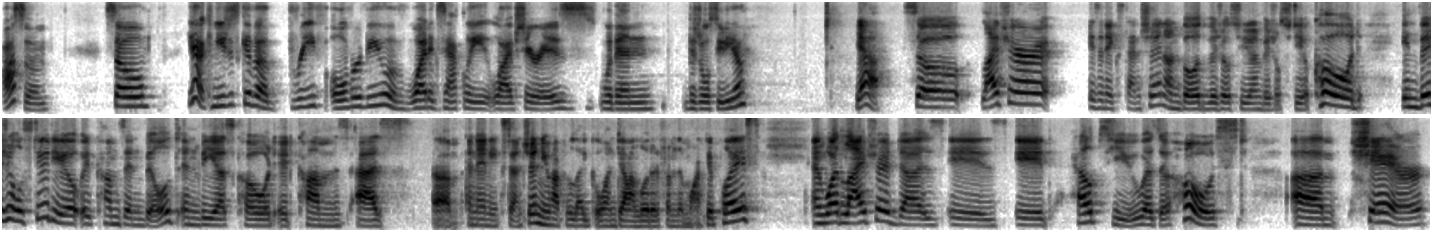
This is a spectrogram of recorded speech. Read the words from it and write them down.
Awesome. So yeah, can you just give a brief overview of what exactly live share is within Visual Studio? Yeah, so live share is an extension on both Visual Studio and Visual Studio Code in Visual Studio, it comes in built. In VS Code, it comes as um, an any extension. You have to like go and download it from the marketplace. And what LiveShare does is it helps you as a host um, share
